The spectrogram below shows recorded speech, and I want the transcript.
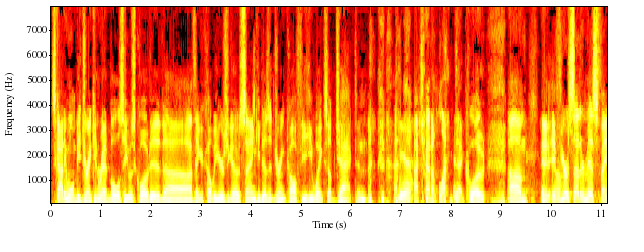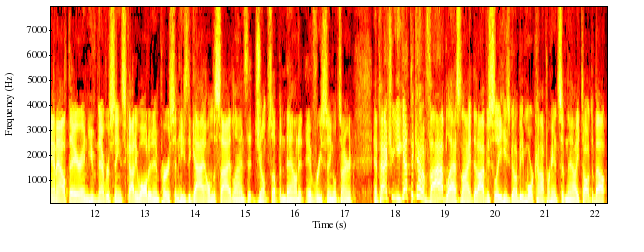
Scotty won't be drinking Red Bulls. He was quoted, uh, I think, a couple years ago, saying he doesn't drink coffee. He wakes up jacked, and yeah. I kind of like that quote. Um, and if, if you're a Southern Miss fan out there and you've never seen Scotty Walden in person, he's the guy on the sidelines that jumps up and down at every single turn. And Patrick, you got the kind of vibe last night that obviously he's going to be more comprehensive now. He talked about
